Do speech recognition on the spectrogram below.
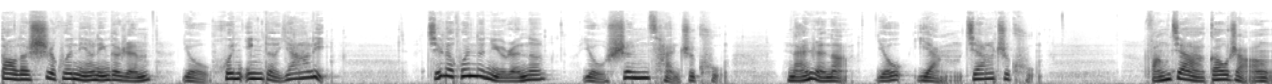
到了适婚年龄的人有婚姻的压力，结了婚的女人呢有生产之苦，男人呐有养家之苦。房价高涨，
